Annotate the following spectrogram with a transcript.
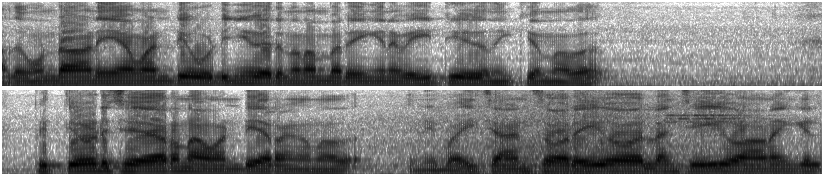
അതുകൊണ്ടാണ് ഞാൻ വണ്ടി ഒടിഞ്ഞു വരുന്നിടം വരെ ഇങ്ങനെ വെയിറ്റ് ചെയ്ത് നിൽക്കുന്നത്. ഭിത്തിയോട് ചേർന്നാണ് വണ്ടി ഇറങ്ങുന്നത്. ഇനി ബൈ ചാൻസ് ഒരയോ എല്ലാം ചെയ്യുവാണെങ്കിൽ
